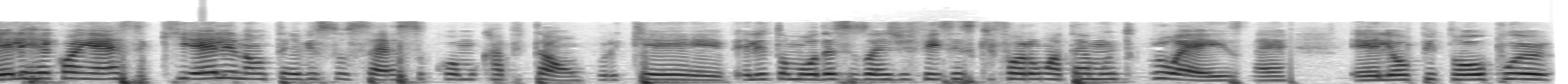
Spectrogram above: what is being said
ele reconhece que ele não teve sucesso como capitão, porque ele tomou decisões difíceis que foram até muito cruéis, né? Ele optou por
